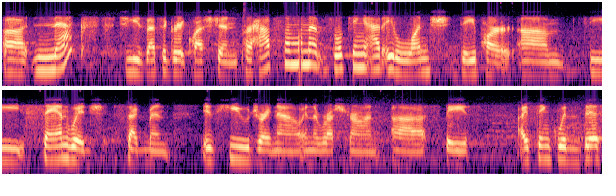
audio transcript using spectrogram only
Uh, next, geez, that's a great question. Perhaps someone that's looking at a lunch day part. Um, the sandwich segment is huge right now in the restaurant uh, space. I think with this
